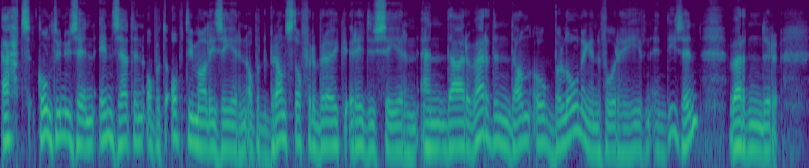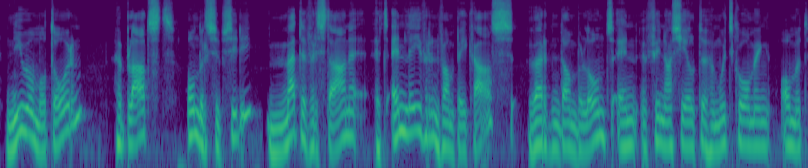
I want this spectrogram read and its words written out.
echt continu zijn inzetten op het optimaliseren, op het brandstofverbruik reduceren. En daar werden dan ook beloningen voor gegeven. In die zin werden er nieuwe motoren geplaatst onder subsidie. Met de verstane, het inleveren van pk's werden dan beloond in financieel tegemoetkoming om, het,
